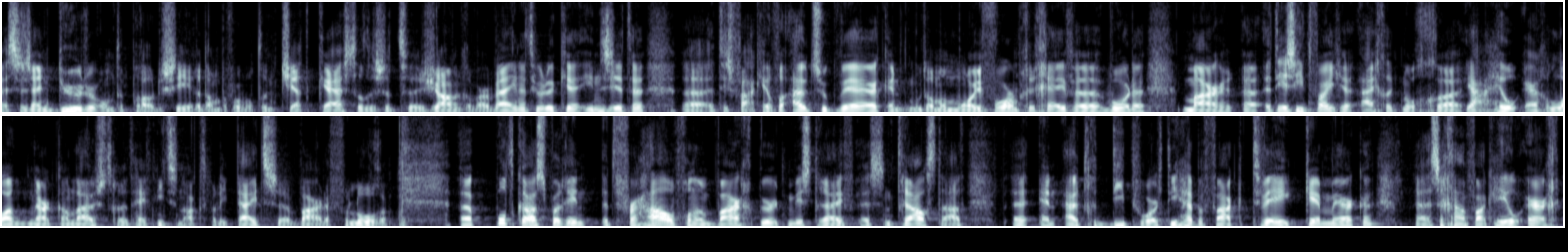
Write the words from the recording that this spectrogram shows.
ze zijn duurder om te produceren dan bijvoorbeeld een chatcast. Dat is het genre waar wij natuurlijk in zitten. het is vaak heel veel uitzoekwerk en het moet allemaal mooi vormgegeven worden. Maar het is iets waar je eigenlijk nog ja, heel erg lang naar kan luisteren. Het heeft niet zijn actualiteitswaarde verloren. Uh, podcast waarin het verhaal van een waargebeurd misdrijf uh, centraal staat uh, en uitgediept wordt, die hebben vaak twee kenmerken. ze gaan vaak heel erg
